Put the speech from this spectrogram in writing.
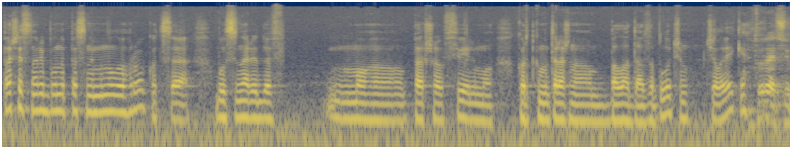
перший сценарій був написаний минулого року. Це був сценарій до ф- мого першого фільму короткометражного балада «Заблучим чоловіки. До речі,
